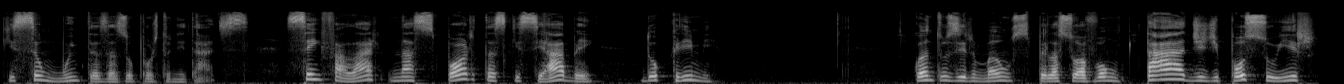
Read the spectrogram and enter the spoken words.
que são muitas as oportunidades, sem falar nas portas que se abrem do crime. Quantos irmãos, pela sua vontade de possuir,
